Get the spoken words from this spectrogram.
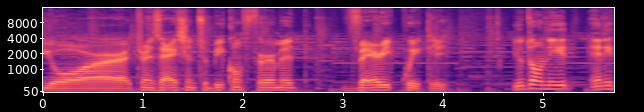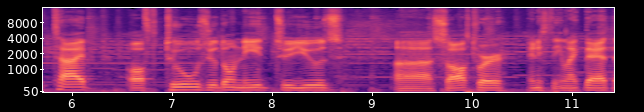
your transaction to be confirmed very quickly. You don't need any type of tools, you don't need to use uh, software, anything like that.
